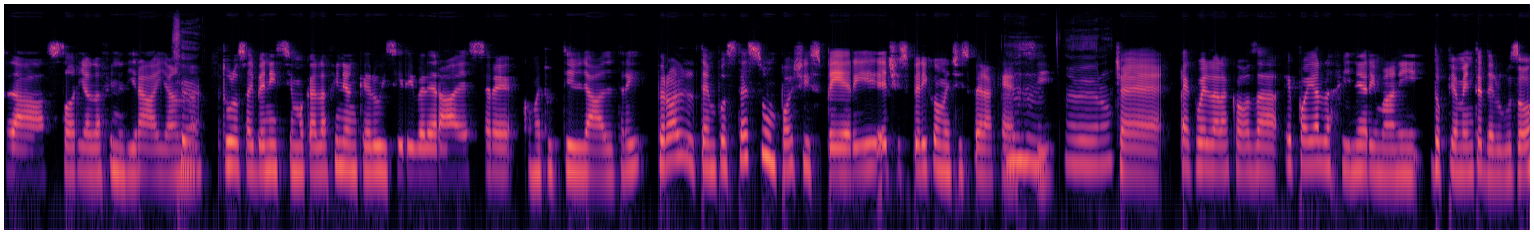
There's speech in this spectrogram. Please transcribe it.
la, storia alla fine di Ryan. Sì. Tu lo sai benissimo che alla fine anche lui si rivelerà essere come tutti gli altri, però al tempo stesso un po' ci speri e ci speri come ci spera Cassie. Mm-hmm, è vero. Cioè, è quella la cosa. E poi alla fine rimani doppiamente deluso,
